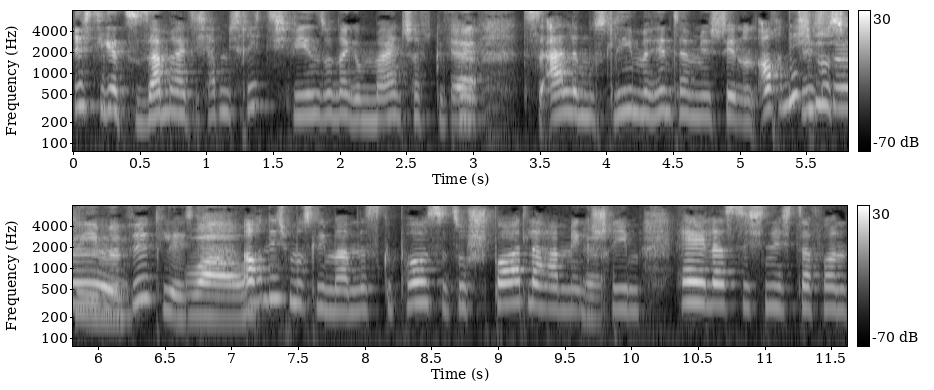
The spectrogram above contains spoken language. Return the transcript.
Richtiger Zusammenhalt. Ich habe mich richtig wie in so einer Gemeinschaft gefühlt, Ja. dass alle Muslime hinter mir stehen und auch Nicht-Muslime, wirklich. Wow. Auch Nicht-Muslime haben das gepostet, so Sportler haben mir geschrieben, hey, lass dich nicht davon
